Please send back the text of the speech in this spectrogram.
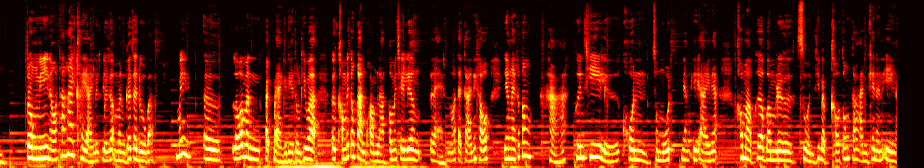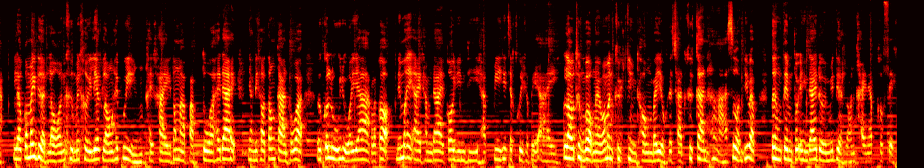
ตรงนี้เนาะถ้าให้ขยายลึกๆมันก็จะดูแบบ ไม่เออแล้วว่ามันแปลกๆอยู่ดีตรงที่ว่าเออเขาไม่ต้องการความรักก็ไม่ใช่เรื่องแปลกเนาะแต่การที่เขายังไงก็ต้องหาพื้นที่หรือคนสมมุติอย่าง AI เนี่ยเข้ามาเพื่อบำเรอส่วนที่แบบเขาต้องการแค่นั้นเองอะแล้วก็ไม่เดือดร้อนคือไม่เคยเรียกร้องให้ผู้หญิงใคร ๆ ต้องมาปรับตัวให้ได้ อย่างที่เขาต้องการ เพราะว่าเออก็รู้อยู่ว่ายาก แล้วก็ในเมื่อ AI ทำได้ก็ยินดีแฮปปี้ที่จะคุยกับ AI เราถึงบอกไงว่ามันคือกิ่งทองใบหยกชัดคือการหาส่วนที่แบบเติมเต็มตัวเองได้โดยไม่เดือดร้อนใครเนะ perfect เฟก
